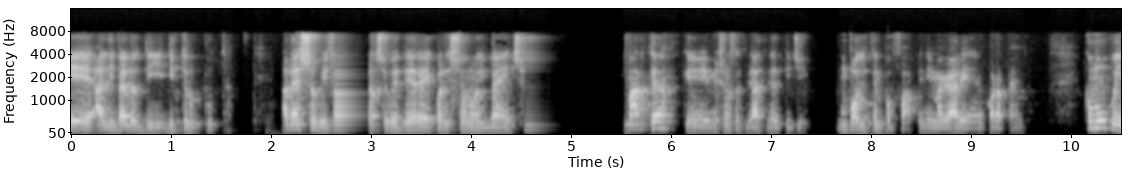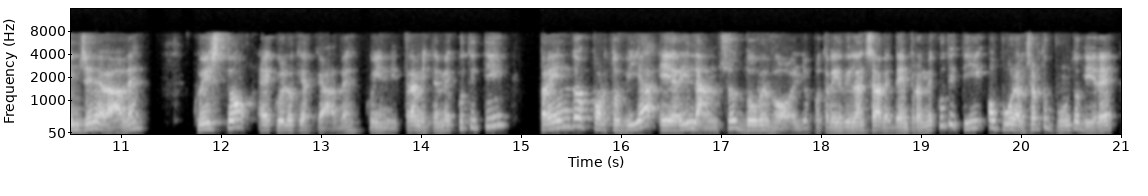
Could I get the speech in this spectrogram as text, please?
e a livello di, di throughput. Adesso vi faccio vedere quali sono i benchmark che mi sono stati dati dal TG un po' di tempo fa, quindi magari è ancora peggio. Comunque in generale questo è quello che accade, quindi tramite MQTT prendo, porto via e rilancio dove voglio. Potrei rilanciare dentro MQTT oppure a un certo punto dire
